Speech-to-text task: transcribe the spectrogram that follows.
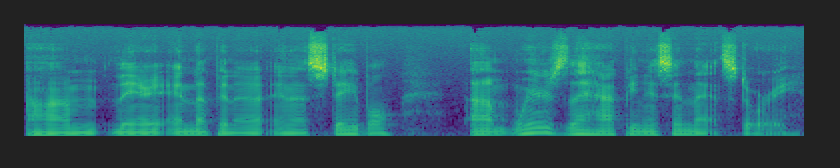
Um, they end up in a in a stable. Um, where's the happiness in that story?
